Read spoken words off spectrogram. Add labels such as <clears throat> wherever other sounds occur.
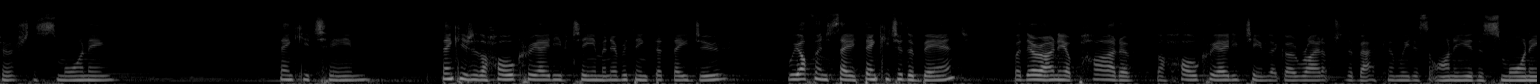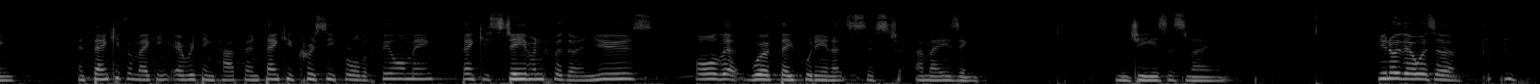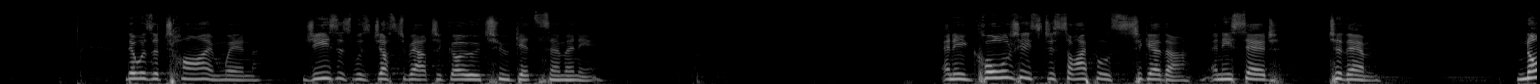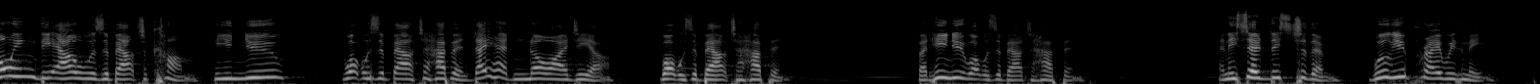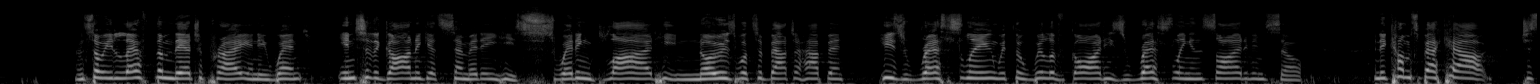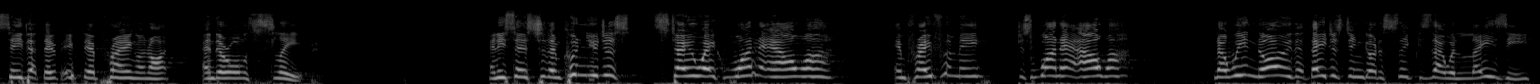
Church this morning. Thank you, team. Thank you to the whole creative team and everything that they do. We often say thank you to the band, but they're only a part of the whole creative team that go right up to the back, and we just honor you this morning. And thank you for making everything happen. Thank you, Chrissy, for all the filming. Thank you, Stephen, for the news. All that work they put in, it's just amazing. In Jesus' name. You know, there was a <clears throat> there was a time when Jesus was just about to go to Gethsemane. And he called his disciples together and he said to them, knowing the hour was about to come, he knew what was about to happen. They had no idea what was about to happen, but he knew what was about to happen. And he said this to them Will you pray with me? And so he left them there to pray and he went into the Garden of Gethsemane. He's sweating blood. He knows what's about to happen. He's wrestling with the will of God. He's wrestling inside of himself. And he comes back out to see that they're, if they're praying or not, and they're all asleep. And he says to them, Couldn't you just stay awake one hour and pray for me? Just one hour? Now, we know that they just didn't go to sleep because they were lazy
